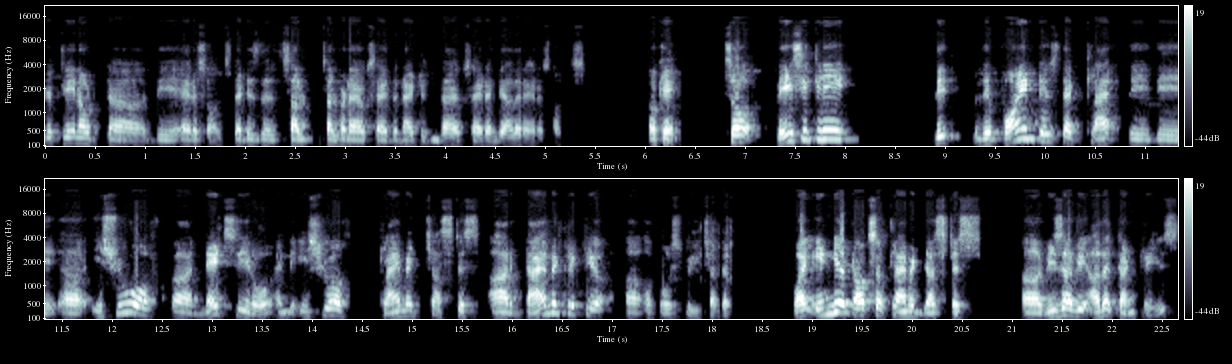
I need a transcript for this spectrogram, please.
You clean out uh, the aerosols. That is the sul sulfur dioxide, the nitrogen dioxide, and the other aerosols. Okay. So basically, the, the point is that the, the uh, issue of uh, net zero and the issue of climate justice are diametrically uh, opposed to each other. While India talks of climate justice uh, vis-a-vis other countries,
